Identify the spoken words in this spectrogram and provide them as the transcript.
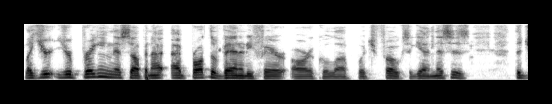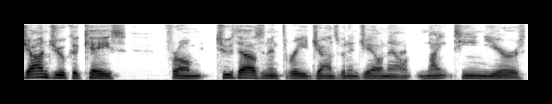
Like you're you're bringing this up, and I, I brought the Vanity Fair article up, which, folks, again, this is the John Giuca case from 2003. John's been in jail now 19 years,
